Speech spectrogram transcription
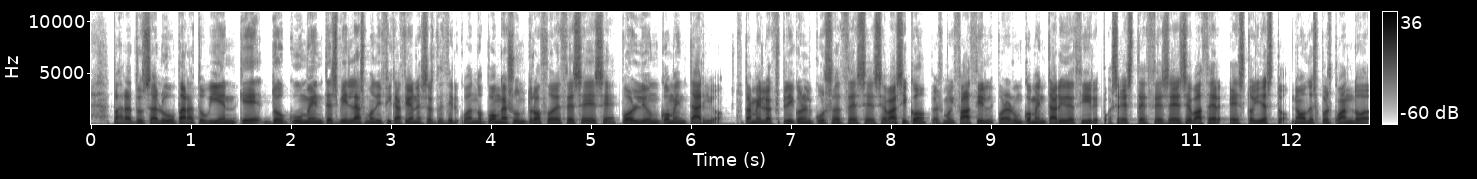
para tu salud, para tu bien, que documentes bien las modificaciones. Es decir, cuando pongas un trozo de CSS, ponle un comentario. Esto también lo explico en el curso de CSS básico, pero es muy fácil poner un comentario y decir, pues este CSS va a hacer esto y esto, ¿no? Después cuando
